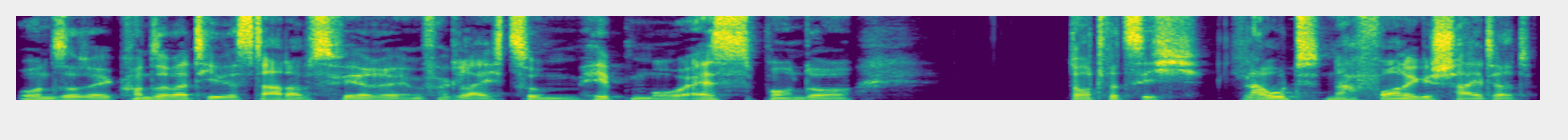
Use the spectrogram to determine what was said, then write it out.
unsere konservative Startup-Sphäre im Vergleich zum hippen OS-Pendant. Dort wird sich laut nach vorne gescheitert.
